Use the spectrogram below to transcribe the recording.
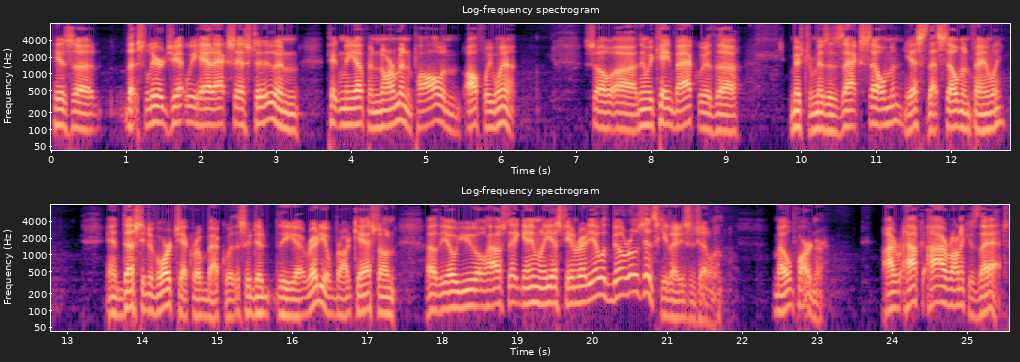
his uh, that Lear jet we had access to, and picked me up in Norman and Paul, and off we went. So uh, then we came back with uh, Mr. and Mrs. Zach Selmon. Yes, that Selmon family. And Dusty Dvoracek rode back with us, who did the uh, radio broadcast on uh, the OU Ohio State game on ESPN Radio with Bill Rosinski, ladies and gentlemen, my old partner. I, how, how ironic is that?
